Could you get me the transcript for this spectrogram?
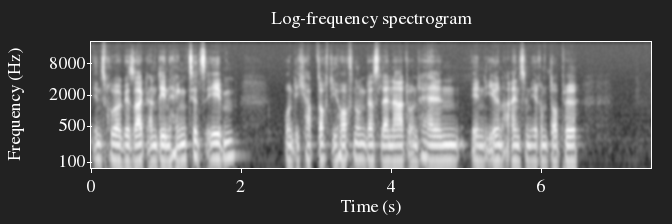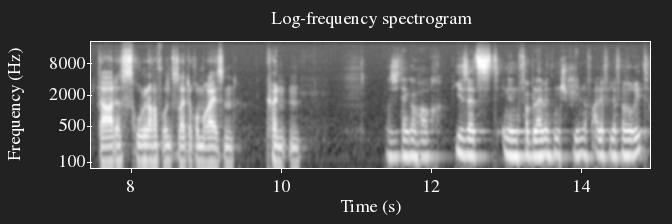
Innsbrucker gesagt, an denen hängt es jetzt eben. Und ich habe doch die Hoffnung, dass Lennart und Helen in ihren Eins und ihrem Doppel da das Ruder auf unsere Seite rumreißen könnten. Also ich denke auch, ihr seid in den verbleibenden Spielen auf alle Fälle Favorit.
